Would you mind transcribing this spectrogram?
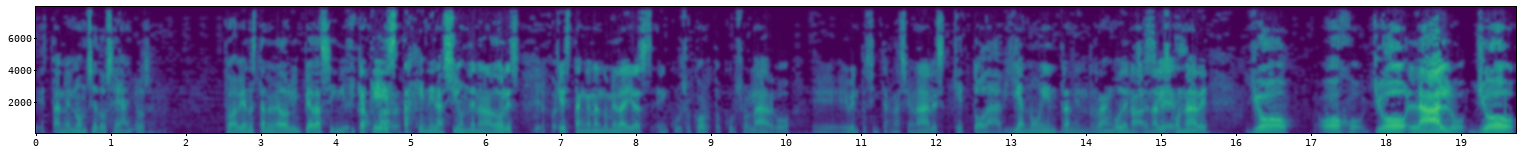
están en 11, 12 años todavía no están en la Olimpiada. Significa que esta generación de nadadores que están ganando medallas en curso corto, curso largo, eh, eventos internacionales, que todavía no entran en rango de nacionales con ADE, yo, ojo, yo, Lalo, yo,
